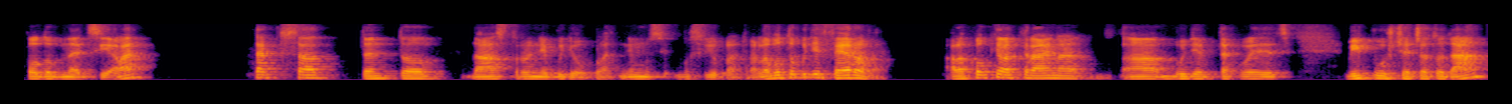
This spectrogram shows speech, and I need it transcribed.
podobné ciele, tak sa tento nástroj nebude uplatňovať, nemusí, musí uplatňovať, lebo to bude férové. Ale pokiaľ krajina bude, tak povedať, vypúšťať, čo to dá,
